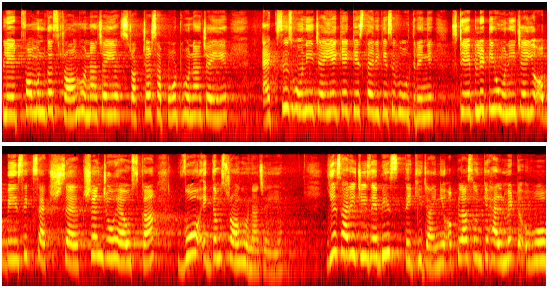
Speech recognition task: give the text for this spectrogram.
प्लेटफॉर्म उनका स्ट्रांग होना चाहिए स्ट्रक्चर सपोर्ट होना चाहिए एक्सेस होनी चाहिए कि किस तरीके से वो उतरेंगे। स्टेबिलिटी होनी चाहिए और बेसिक सेक्शन जो है उसका, वो एकदम स्ट्रांग होना चाहिए। ये सारी चीज़ें भी देखी जाएँगी और प्लस उनके हेलमेट वो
